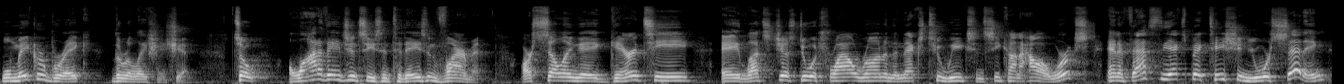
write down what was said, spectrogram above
will make or break the relationship. So, a lot of agencies in today's environment are selling a guarantee hey, let's just do a trial run in the next two weeks and see kind of how it works. And if that's the expectation you're setting,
